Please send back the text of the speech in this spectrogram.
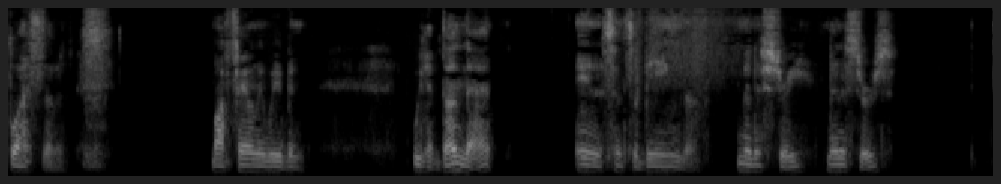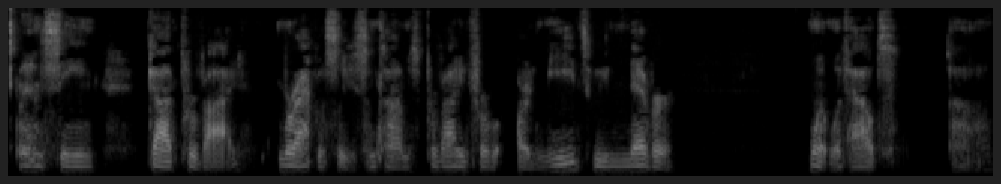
bless them. My family, we've been we have done that in a sense of being the ministry ministers and seeing God provide miraculously sometimes providing for our needs. We never went without um,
